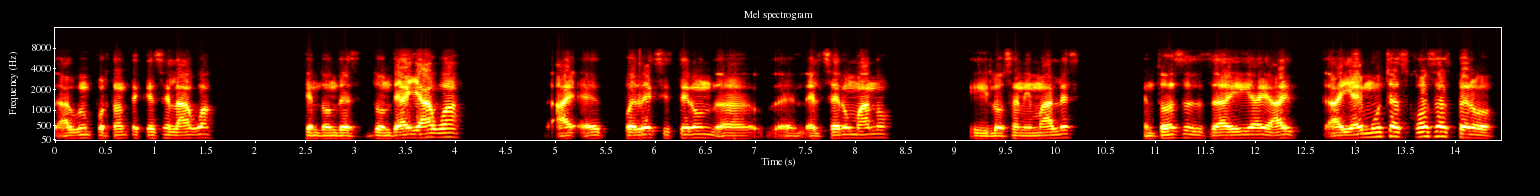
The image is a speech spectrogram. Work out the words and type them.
algo importante que es el agua, que en donde, donde hay agua eh, puede existir un, ah, el, ser humano y los animales. Entonces ahí hay, hay, ahí hay muchas cosas, pero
